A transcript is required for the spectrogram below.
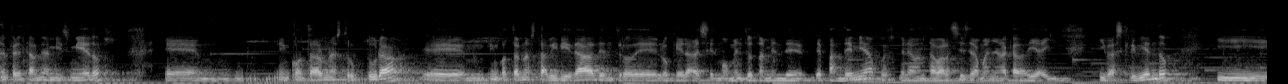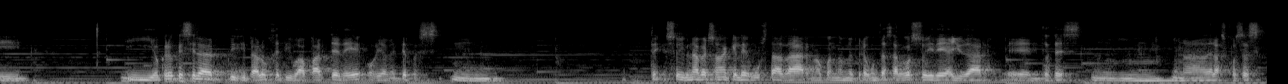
enfrentarme a mis miedos, em, encontrar una estructura, em, encontrar una estabilidad dentro de lo que era ese momento también de, pandemia, pues me levantaba a las 6 de la mañana cada día y iba escribiendo y, yo creo que ese era el principal objetivo, aparte de, obviamente, pues... Mm, soy una persona que le gusta dar, ¿no? Cuando me preguntas algo soy de ayudar. Eh, entonces, mm, una de las cosas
